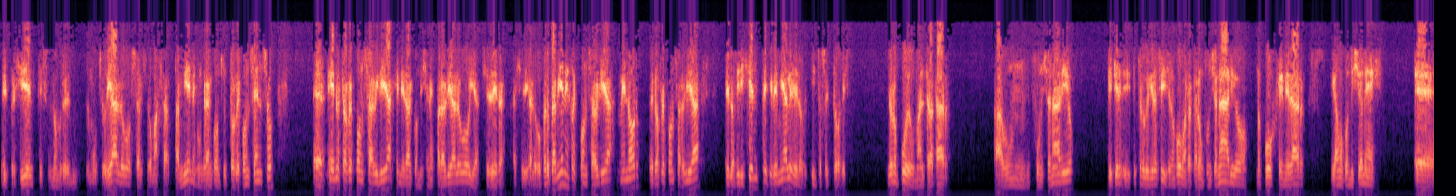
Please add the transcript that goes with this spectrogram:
el presidente es un hombre de, mucho diálogo, Sergio Massa también es un gran constructor de consenso, eh, es nuestra responsabilidad generar condiciones para el diálogo y acceder a, a, ese diálogo. Pero también es responsabilidad menor, pero es responsabilidad de los dirigentes gremiales de los distintos sectores. Yo no puedo maltratar a un funcionario, que quiere, esto es lo que quiero decir, yo no puedo maltratar a un funcionario, no puedo generar, digamos, condiciones eh,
